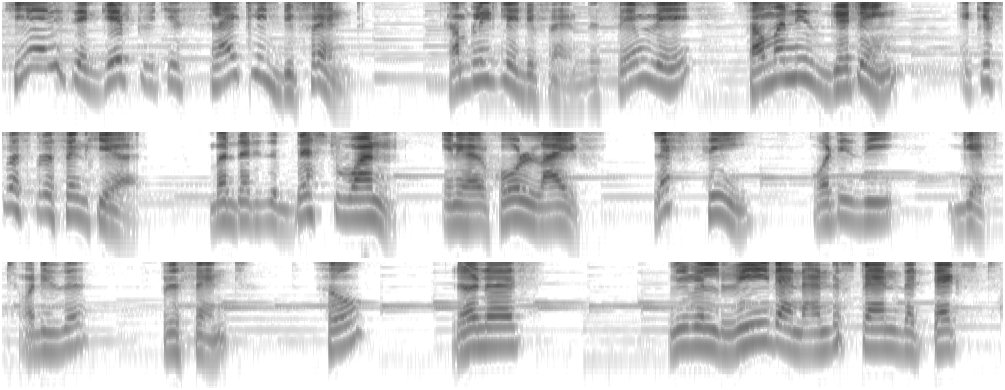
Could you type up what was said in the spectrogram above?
here is a gift which is slightly different, completely different. The same way someone is getting a Christmas present here, but that is the best one in her whole life. Let's see what is the gift, what is the present. So, learners, we will read and understand the text,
